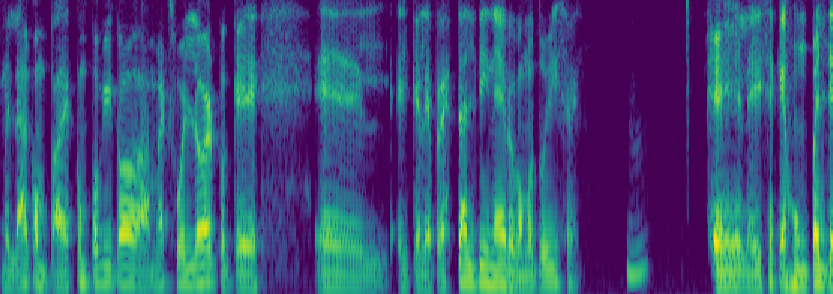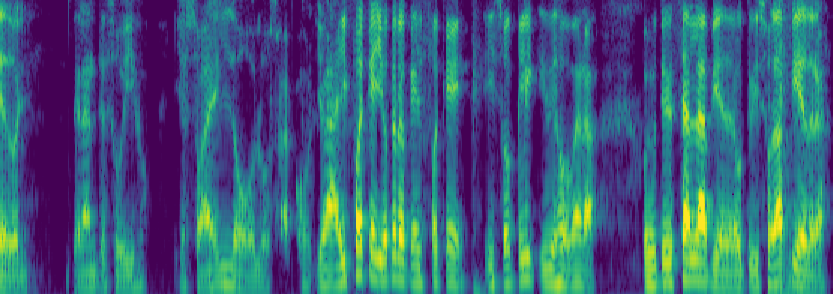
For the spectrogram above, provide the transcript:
¿verdad? Compadezco un poquito a Maxwell Lord porque el, que le presta el dinero, como tú dices, eh, le dice que es un perdedor delante de su hijo. Y eso a él lo, lo sacó. Yo, ahí fue que yo creo que él fue que hizo clic y dijo, mira, voy a utilizar la piedra. Utilizó la piedra.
